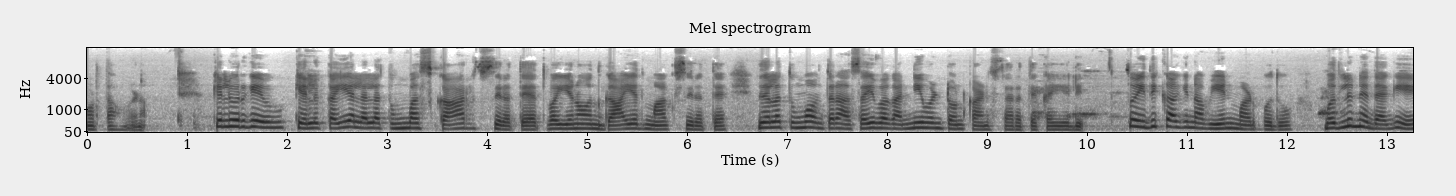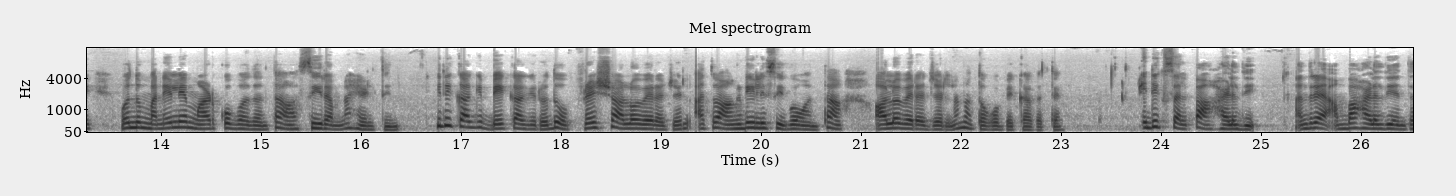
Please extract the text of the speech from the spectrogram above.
ನೋಡ್ತಾ ಹೋಗೋಣ. ಕೆಲವ್ರಿಗೆ ಕೆಲ ಕೈಯಲ್ಲೆಲ್ಲ ತುಂಬ ಸ್ಕಾರ್ಸ್ ಇರುತ್ತೆ ಅಥವಾ ಏನೋ ಒಂದು ಗಾಯದ ಮಾರ್ಕ್ಸ್ ಇರುತ್ತೆ. ಇದೆಲ್ಲ ತುಂಬ ಒಂಥರ ಅಸಹ್ಯವಾಗಿ ಅನ್ನೀವನ್ ಟೋನ್ ಕಾಣಿಸ್ತಾ ಇರುತ್ತೆ ಕೈಯಲ್ಲಿ. ಸೊ ಇದಕ್ಕಾಗಿ ನಾವು ಏನು ಮಾಡ್ಬೋದು? ಮೊದಲನೇದಾಗಿ ಒಂದು ಮನೇಲೇ ಮಾಡ್ಕೋಬೋದಂತ ಸೀರಮ್ನ ಹೇಳ್ತೀನಿ. ಇದಕ್ಕಾಗಿ ಬೇಕಾಗಿರೋದು ಫ್ರೆಶ್ ಅಲೋವೆರಾ ಜೆಲ್ ಅಥವಾ ಅಂಗಡೀಲಿ ಸಿಗೋವಂಥ ಅಲೋವೆರಾ ಜೆಲ್ನ ನಾವು ತಗೋಬೇಕಾಗತ್ತೆ. ಇದಕ್ಕೆ ಸ್ವಲ್ಪ ಹಳದಿ, ಅಂದರೆ ಅಂಬಾ ಹಳದಿ ಅಂತ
